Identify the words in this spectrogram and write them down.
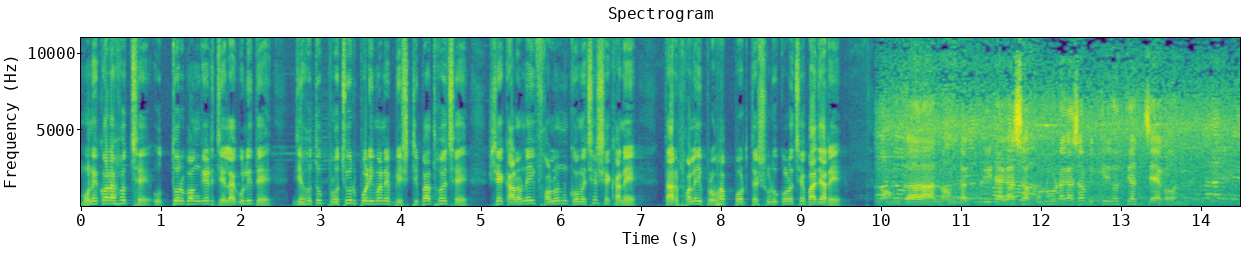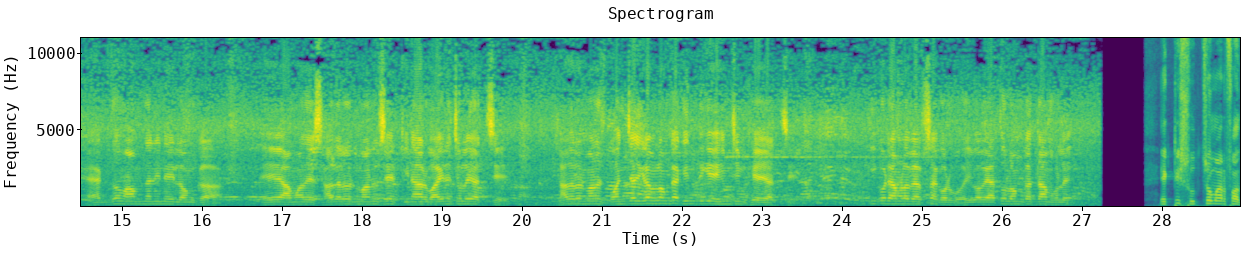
মনে করা হচ্ছে উত্তরবঙ্গের জেলাগুলিতে যেহেতু প্রচুর পরিমাণে বৃষ্টিপাত হয়েছে, সে কারণেই ফলন কমেছে সেখানে। তার ফলেই প্রভাব পড়তে শুরু করেছে বাজারে। লঙ্কা লঙ্কা কুড়ি টাকা, সব পনেরো টাকা সব বিক্রি করতে হচ্ছে এখন। একদম আমদানি নেই লঙ্কা। এ আমাদের সাধারণ মানুষের কিনার বাইরে চলে যাচ্ছে। সাধারণ মানুষ পঞ্চাশ গ্রাম লঙ্কা কিনতে গিয়ে হিমশিম খেয়ে যাচ্ছে। কি করে আমরা ব্যবসা করব? এইভাবে এত লঙ্কার দাম হলে একটি সূত্র মারফত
